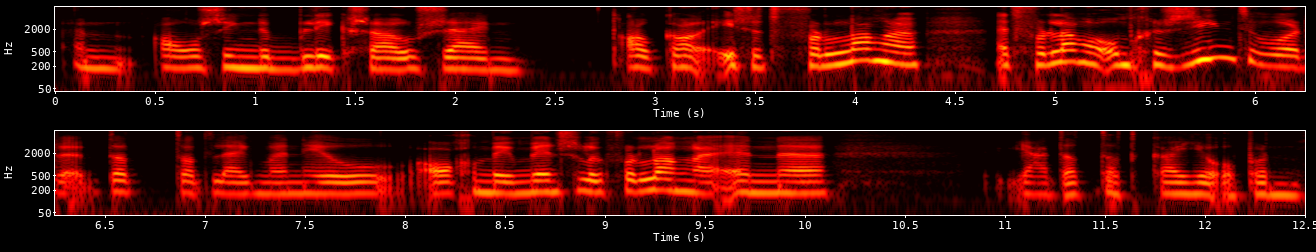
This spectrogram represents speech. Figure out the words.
een alziende blik zou zijn. Al kan, is het verlangen, het verlangen om gezien te worden... dat, dat lijkt me een heel algemeen menselijk verlangen. En eh, ja, dat, dat kan je op een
